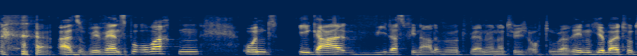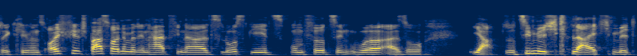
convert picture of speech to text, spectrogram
Also, wir werden es beobachten und egal wie das Finale wird, werden wir natürlich auch drüber reden. Hier bei Total Clearance. Euch viel Spaß heute mit den Halbfinals. Los geht's um 14 Uhr. Also ja, so ziemlich gleich mit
